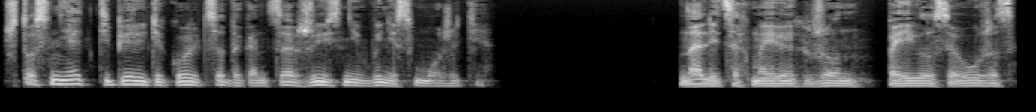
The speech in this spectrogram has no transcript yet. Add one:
Что снять теперь эти кольца до конца жизни вы не сможете. На лицах моих жен появился ужас,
